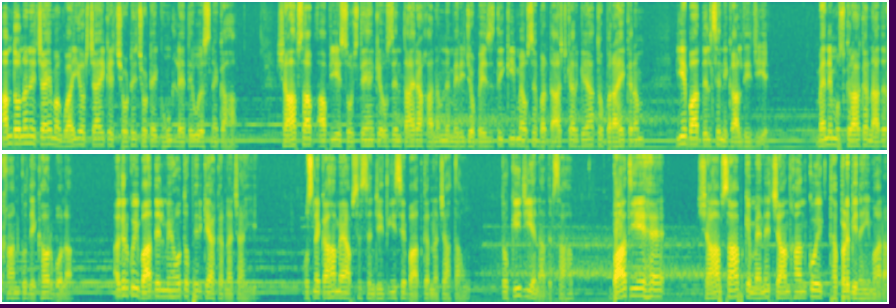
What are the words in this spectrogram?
ہم دونوں نے چائے منگوائی اور چائے کے چھوٹے چھوٹے گھونٹ لیتے ہوئے اس نے کہا شہاب صاحب، آپ یہ سوچتے ہیں کہ اس دن طاہرہ خانم نے میری جو بےزتی کی میں اسے برداشت کر گیا تو براہ کرم یہ بات دل سے نکال دیجیے۔ میں نے مسکرا کر نادر خان کو دیکھا اور بولا، اگر کوئی بات دل میں ہو تو پھر کیا کرنا چاہیے؟ اس نے کہا، میں آپ سے سنجیدگی سے بات کرنا چاہتا ہوں۔ تو کیجیے نادر صاحب۔ بات یہ ہے شہاب صاحب کہ میں نے چاند خان کو ایک تھپڑ بھی نہیں مارا۔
